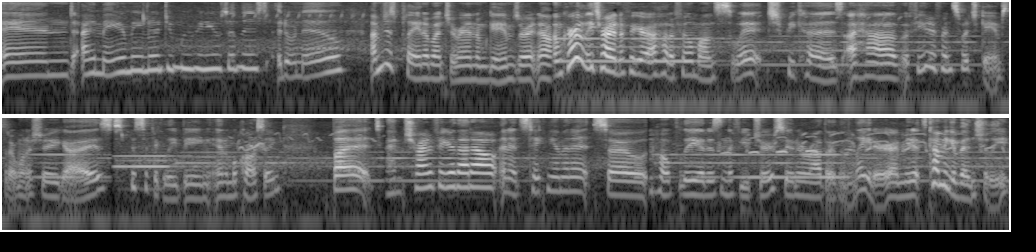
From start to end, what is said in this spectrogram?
and I may or may not do more videos of this, I don't know. I'm just playing a bunch of random games right now. I'm currently trying to figure out how to film on Switch, because I have a few different Switch games that I want to show you guys, specifically being Animal Crossing. But I'm trying to figure that out, and it's taking a minute, so hopefully it is in the future, sooner rather than later. I mean, it's coming eventually,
